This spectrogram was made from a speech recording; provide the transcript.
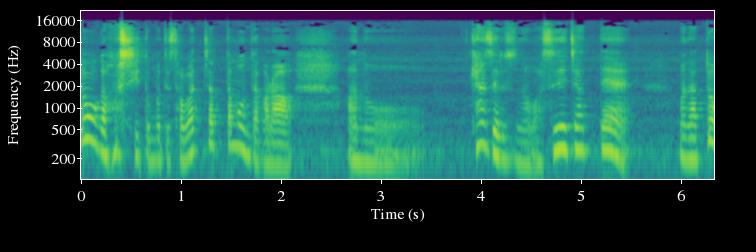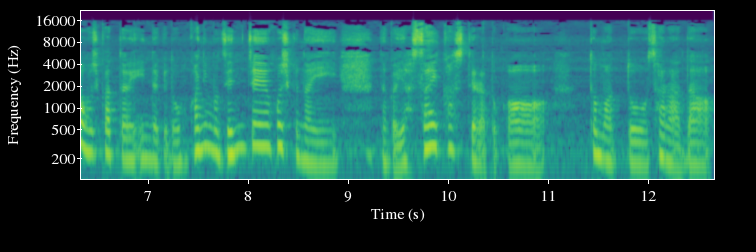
豆が欲しいと思って触っちゃったもんだからあのキャンセルするの忘れちゃって、まあ、納豆は欲しかったらいいんだけど他にも全然欲しくないなんか野菜カステラとかトマトサラダ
